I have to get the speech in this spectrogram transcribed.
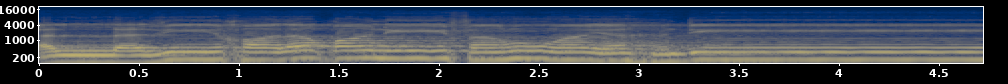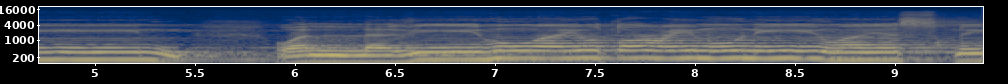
الذي خلقني فهو يهدين والذي هو يطعمني ويسقين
